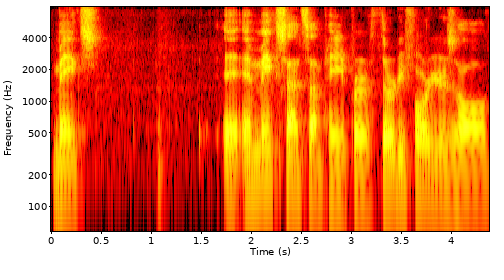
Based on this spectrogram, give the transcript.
Makes it, it makes sense on paper. 34 years old.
